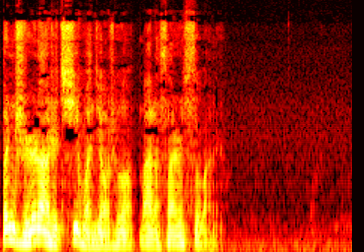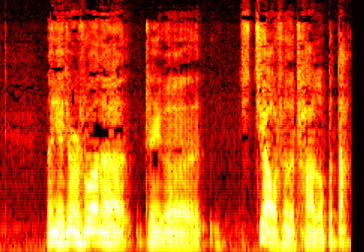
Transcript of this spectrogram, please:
奔驰呢是七款轿车，卖了三十四万辆。那也就是说呢，这个轿车的差额不大，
